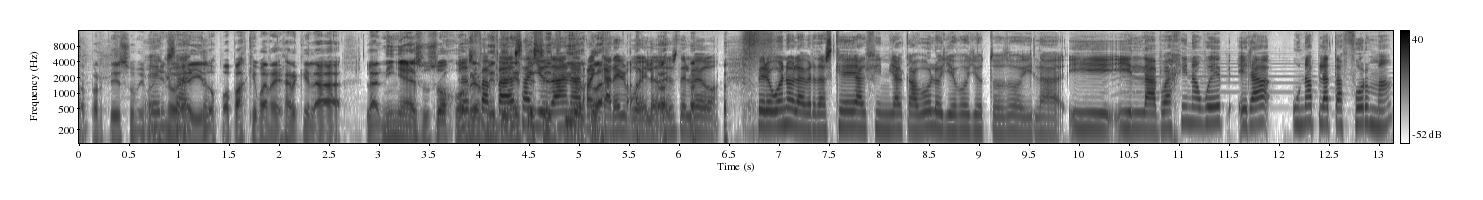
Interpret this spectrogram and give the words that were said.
Aparte de eso, me imagino que ahí los papás que van a dejar que la, la niña de sus ojos los realmente papás en este ayudan a arrancar el vuelo, desde luego. Pero bueno, la verdad es que al fin y al cabo lo llevo yo todo y la, y, y la página web era una plataforma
